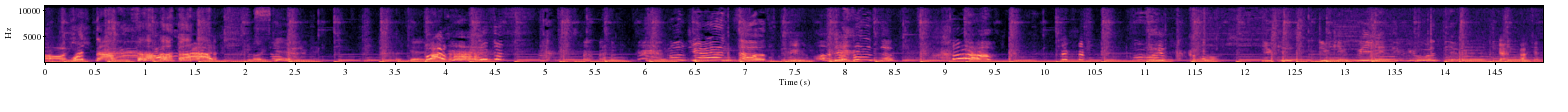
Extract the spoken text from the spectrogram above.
Gosh! What the? okay. Okay. Hold your hands out! Hold your hands out! Ah! oh my gosh! You can you can feel it if you want to. Okay, okay.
